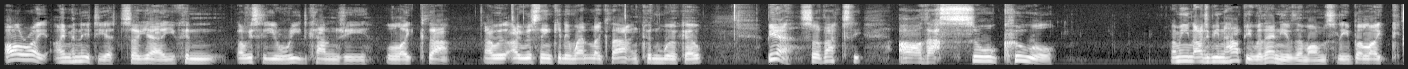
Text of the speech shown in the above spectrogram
Alright, I'm an idiot, so yeah, you can, obviously you read kanji like that. I was, I was thinking it went like that and couldn't work out. But yeah, so that's the, oh, that's so cool. I mean, I'd have been happy with any of them, honestly, but like,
